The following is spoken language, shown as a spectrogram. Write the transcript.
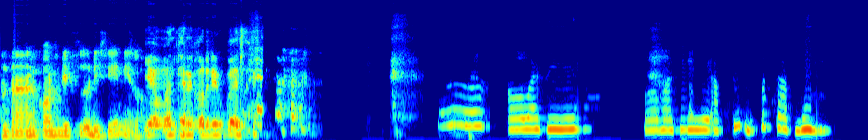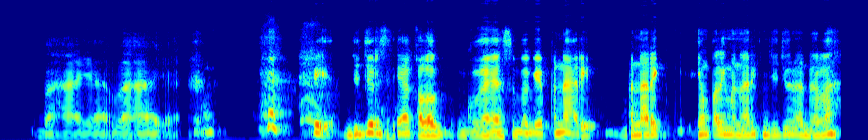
mantan kordif lu di sini loh. Iya mantan kordif gue oh masih oh masih aktif dipecat nih. Bahaya bahaya. Tapi jujur sih ya kalau gue sebagai penari menarik yang paling menarik jujur adalah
